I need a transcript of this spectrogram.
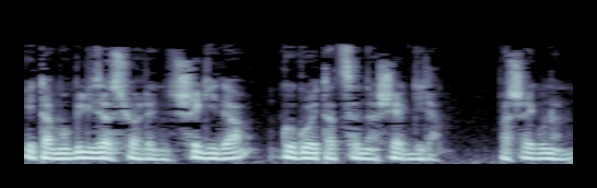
eta mobilizazioaren segida gogoetatzen hasiak dira. Pasa egunan.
